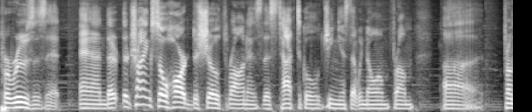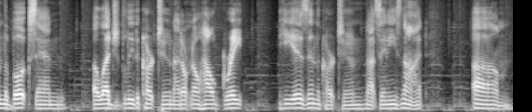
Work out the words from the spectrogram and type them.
peruses it. And they're they're trying so hard to show Thrawn as this tactical genius that we know him from uh, from the books and allegedly the cartoon. I don't know how great he is in the cartoon. Not saying he's not. Um,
